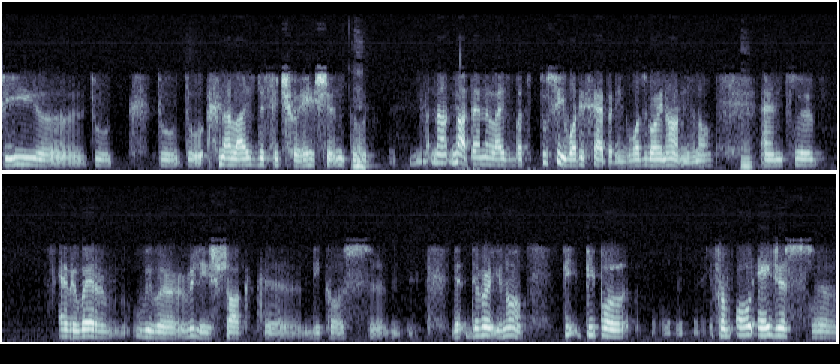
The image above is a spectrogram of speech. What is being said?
see, uh, to to to analyze the situation, to not not analyze, but to see what is happening, what's going on, you know, and. Uh, everywhere we were really shocked uh, because uh, there were, you know, pe- people from all ages, uh,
